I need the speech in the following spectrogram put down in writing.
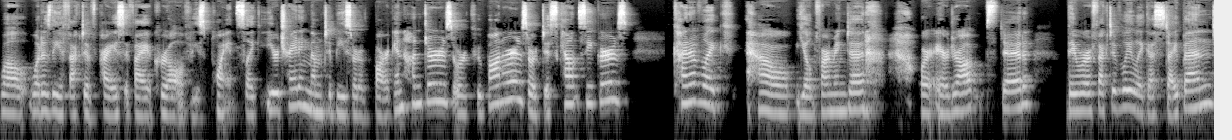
well, what is the effective price if I accrue all of these points? Like you're training them to be sort of bargain hunters or couponers or discount seekers, kind of like how yield farming did or airdrops did. They were effectively like a stipend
